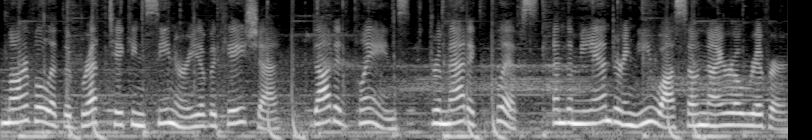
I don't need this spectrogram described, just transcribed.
Marvel at the breathtaking scenery of acacia, dotted plains, dramatic cliffs, and the meandering Ewaso Ng'iro River.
